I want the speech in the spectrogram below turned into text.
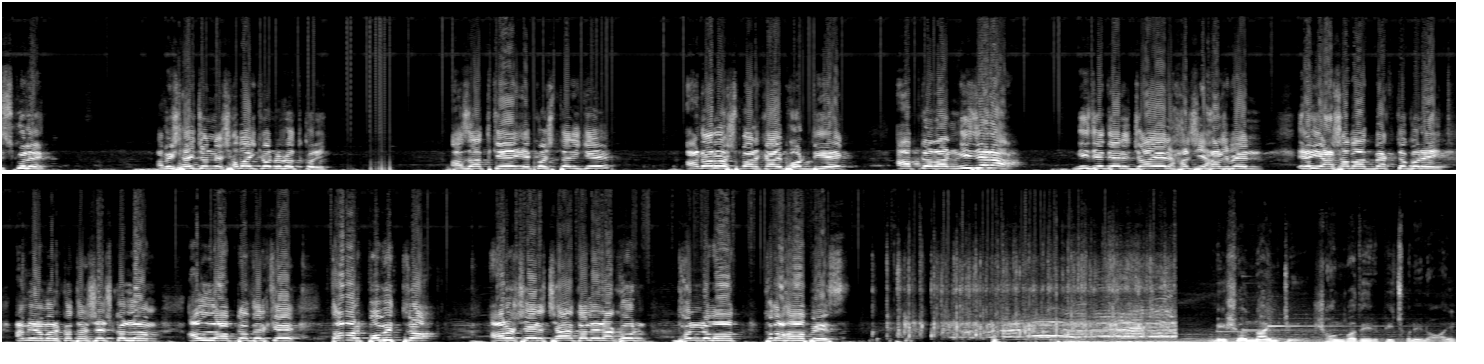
স্কুলে। আমি সেই জন্য সবাইকে অনুরোধ করি, আজাদকে একুশ তারিখে আনারস মার্কায় ভোট দিয়ে আপনারা নিজেরা নিজেদের জয়ের হাসি হাসবেন। এই আশাবাদ ব্যক্ত করে আমি আমার কথা শেষ করলাম। আল্লাহ আপনাদেরকে তার পবিত্র আরসের ছায়াতলে রাখুন। ধন্যবাদ। খুদা হাফেজ। মিশন নাইনটি সংবাদের পিছনে নয়,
